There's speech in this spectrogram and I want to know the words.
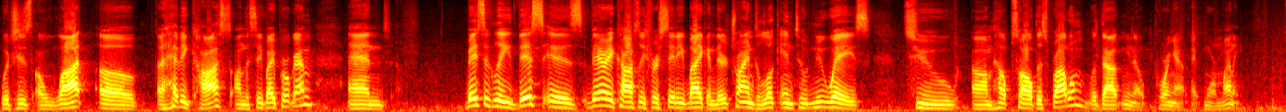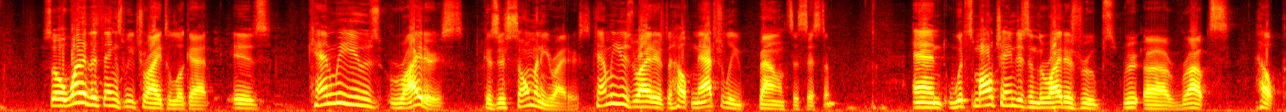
which is a lot of a heavy cost on the Citi Bike program. And basically, this is very costly for Citi Bike, and they're trying to look into new ways to um, help solve this problem without you know pouring out more money. So one of the things we try to look at is can we use riders because there's so many riders. Can we use riders to help naturally balance the system? And would small changes in the riders' routes, uh, routes help?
